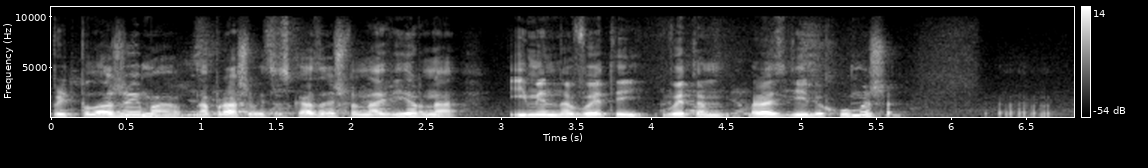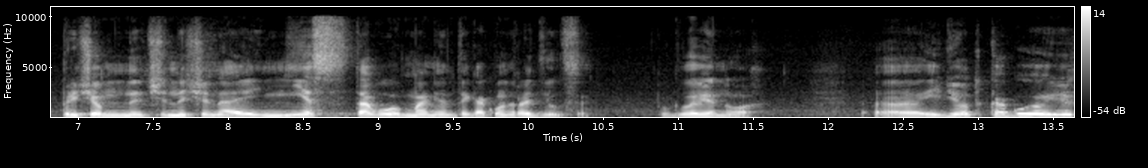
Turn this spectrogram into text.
Предположимо, напрашивается сказать, что, наверное, именно в, этой, в этом разделе Хумаша, э, причем начиная не с того момента, как он родился в главе Ноах, э, идет какое,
